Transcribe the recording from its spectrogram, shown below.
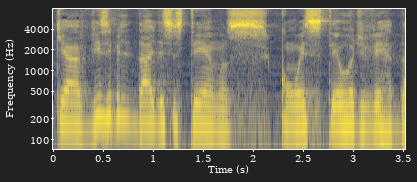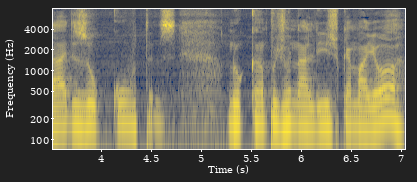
que a visibilidade desses temas, com esse teor de verdades ocultas no campo jornalístico é maior,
